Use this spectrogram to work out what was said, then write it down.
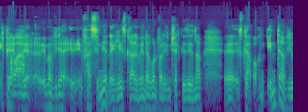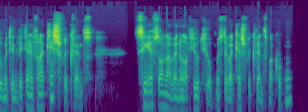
Ich bin Aber- immer wieder, immer wieder äh, fasziniert. Ich lese gerade im Hintergrund, weil ich einen Chat gesehen habe. Äh, Es gab auch ein Interview mit den Entwicklern von der Cache-Frequenz. CF-Sonderwendung auf YouTube. Müsst ihr bei Cache-Frequenz mal gucken.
